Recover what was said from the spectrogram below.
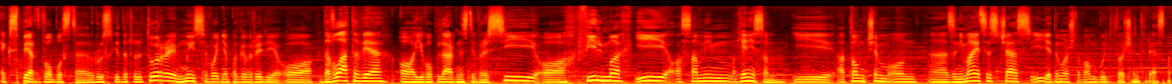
эксперт в области русской литературы. Мы сегодня поговорили о Довлатове, о его популярности в России, о фильмах и о самим Геннисом и о том, чем он э, занимается сейчас. И я думаю, что вам будет очень интересно.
